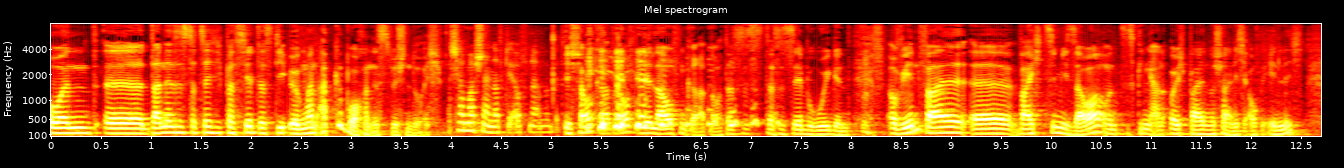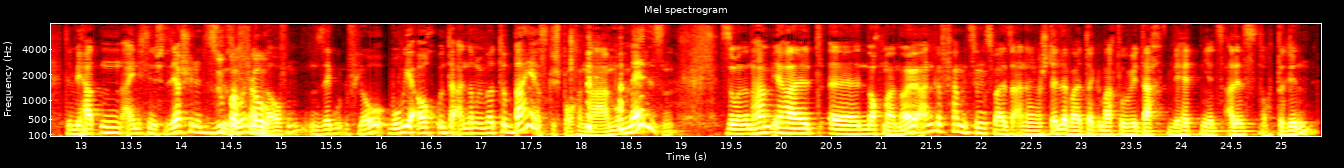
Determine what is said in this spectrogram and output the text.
Und äh, dann ist es tatsächlich passiert, dass die irgendwann abgebrochen ist zwischendurch. Schau mal schnell auf die Aufnahme, bitte. Ich schaue gerade drauf, wir laufen gerade noch. Das ist, das ist sehr beruhigend. Auf jeden Fall äh, war ich ziemlich sauer und es ging an euch beiden wahrscheinlich auch ähnlich. Denn wir hatten eigentlich eine sehr schöne Super Diskussion Flow. am Laufen, einen sehr guten Flow, wo wir auch unter anderem über Tobias gesprochen haben und Madison. So, und dann haben wir halt äh, nochmal neu angefangen, beziehungsweise an einer Stelle weitergemacht, wo wir dachten, wir hätten jetzt alles noch drin.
